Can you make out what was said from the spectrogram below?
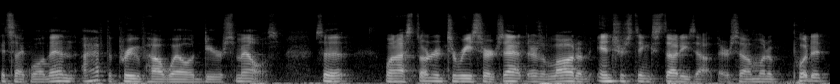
it's like, well, then I have to prove how well a deer smells. So when I started to research that, there's a lot of interesting studies out there. So I'm going to put it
